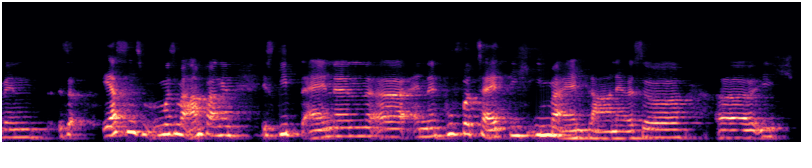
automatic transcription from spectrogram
wenn also erstens muss man anfangen, es gibt einen, äh, einen Pufferzeit, die ich immer einplane. Also äh, ich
